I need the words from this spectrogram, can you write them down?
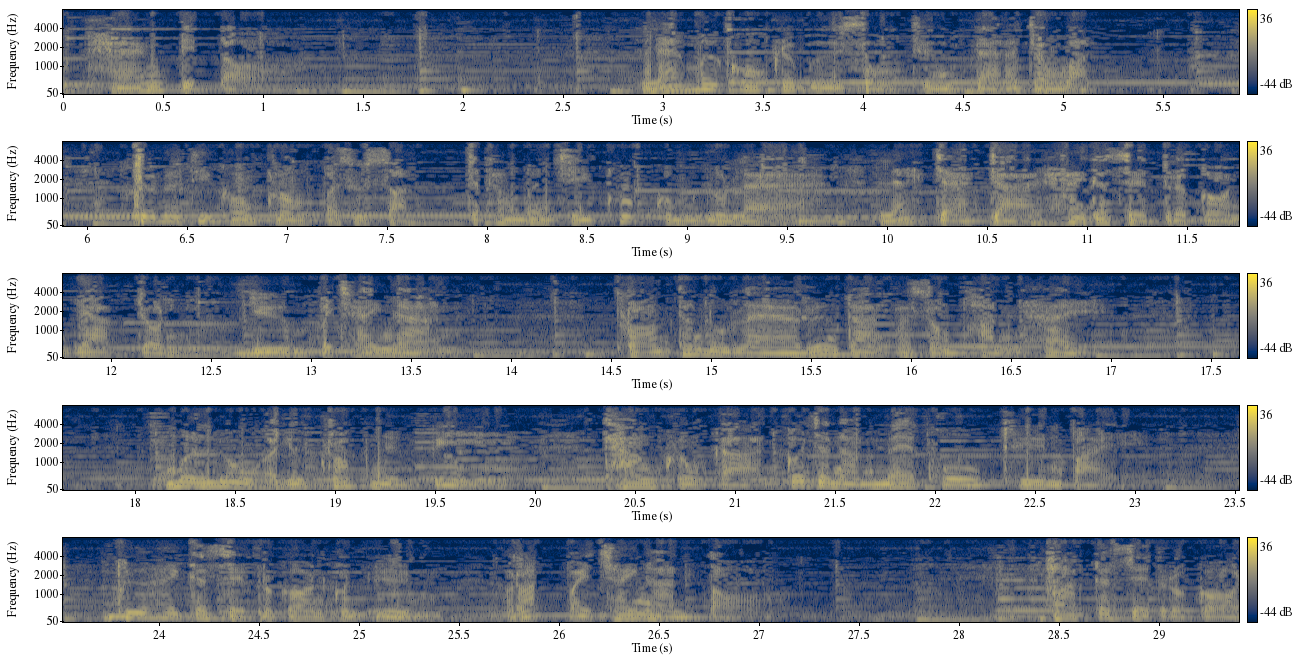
คแท้งติดต่อ และเมื่อโคกระบือส่งถึงแต่ละจังหวัด เจ้าหน้าที่ของกรมปศุสัตว์จะทำบัญชีควบคุมดูแล และแจกจ่ายให้เกษตรกรยากจนยืมไปใช้งาน พร้อมทั้งดูแลเรื่องการผสมพันธุ์ให้ เมื่อลูกอายุครบหนึ่งปี ทางโครงการก็จะนำแม่โคคืนไป เพื่อให้เกษตรกรคนอื่นรับไปใช้งานต่อ หากเกษตรกร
